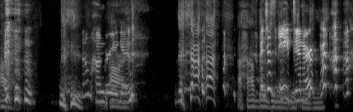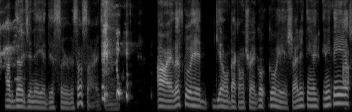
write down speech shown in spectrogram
All right. I'm hungry All right. again. I, have I just Janae ate a dinner. I've done Janae a disservice. I'm sorry. Janae. All right, let's go ahead get on back on track. Go go ahead, Shy. Anything anything else?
